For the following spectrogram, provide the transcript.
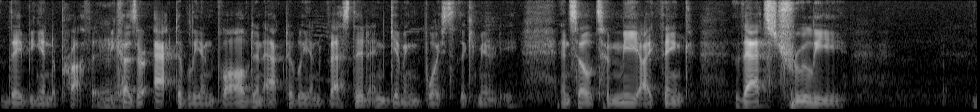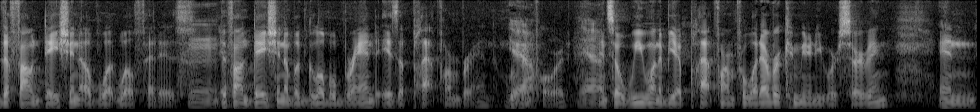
they begin to profit because they're actively involved and actively invested in giving voice to the community. And so to me, I think that's truly the foundation of what WellFed is. Mm. The foundation of a global brand is a platform brand moving Yeah. forward. Yeah. And so we want to be a platform for whatever community we're serving. And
